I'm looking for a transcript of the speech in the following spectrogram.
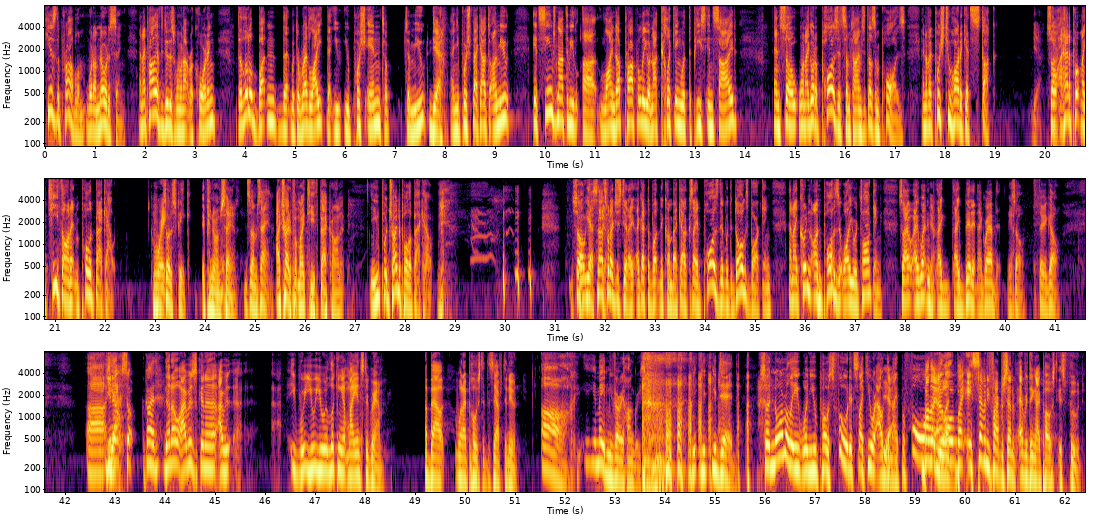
Here's the problem. What I'm noticing, and I probably have to do this when we're not recording. The little button that with the red light that you you push in to to mute, Yeah. and you push back out to unmute. It seems not to be uh, lined up properly or not clicking with the piece inside. And so when I go to pause it, sometimes it doesn't pause. And if I push too hard, it gets stuck. Yeah. So I had to put my teeth on it and pull it back out, Great. so to speak. if you know what I'm saying. That's what I'm saying. I try to put my teeth back on it. You put, tried to pull it back out. so, yeah, so that's what I just did. I, I got the button to come back out because I had paused it with the dogs barking and I couldn't unpause it while you were talking. So I, I went and I, I bit it and I grabbed it. So there you go. Uh, You yeah, know- so go ahead. No, no. I was gonna. I was. Uh, you you were looking at my Instagram about what I posted this afternoon. Oh, you made me very hungry. You, you, you did. So normally when you post food, it's like you were out Yeah. the night before. By the way, oh, but seventy five percent of everything I post is food.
